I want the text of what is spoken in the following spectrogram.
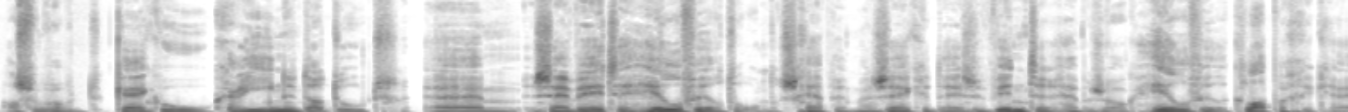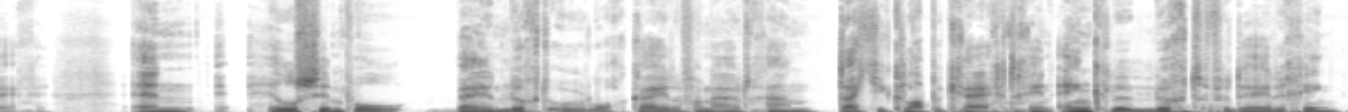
Als we bijvoorbeeld kijken hoe Oekraïne dat doet. Um, zij weten heel veel te onderscheppen. Maar zeker deze winter hebben ze ook heel veel klappen gekregen. En heel simpel, bij een luchtoorlog kan je ervan uitgaan dat je klappen krijgt. Geen enkele luchtverdediging.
